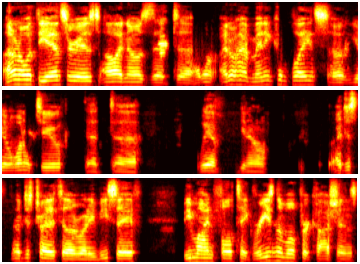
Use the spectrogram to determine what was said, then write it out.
I don't know what the answer is. All I know is that uh, I don't I don't have many complaints. Uh, you know, one or two that uh, we have. You know, I just I just try to tell everybody be safe, be mindful, take reasonable precautions,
